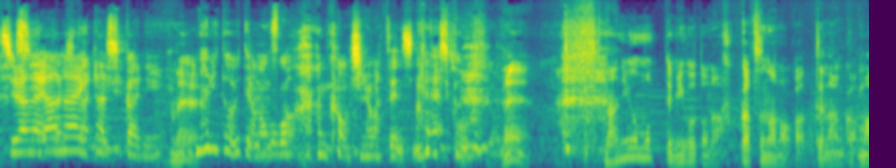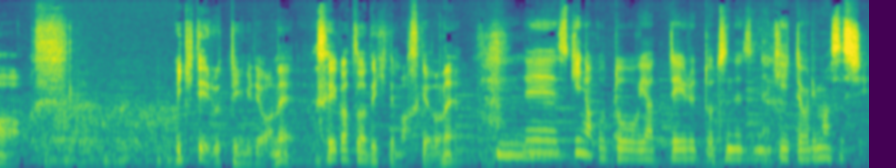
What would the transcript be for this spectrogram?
知らない知らない確確かに。かね。何食べてるんです卵ごか飯かもしれませんしね。確かにそうですよね。何をもって見事な復活なのかってなんかまあ生きているっていう意味ではね生活はできてますけどね。うん。で好きなことをやっていると常々聞いておりますし。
